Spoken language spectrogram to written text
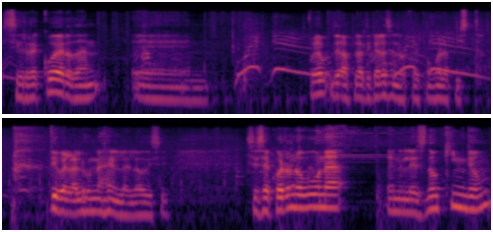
si recuerdan, eh, voy a platicarles en lo que pongo la pista. Digo, la luna en la Odyssey. Si se acuerdan, hubo una en el Snow Kingdom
